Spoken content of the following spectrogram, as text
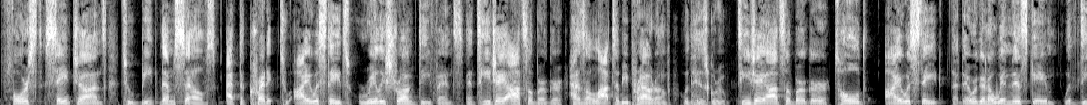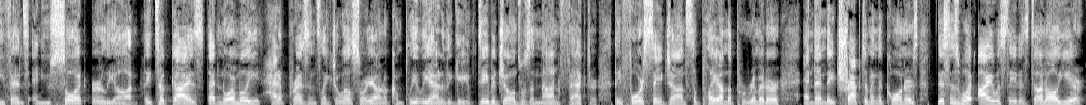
forced St. John's to beat themselves at the credit to Iowa State's really strong defense, and TJ Otzelberger has a lot to be proud of with his group. TJ Otzelberger told Iowa State that they were going to win this game with defense, and you saw it early on. They took guys that normally had a presence, like Joel Soriano, completely out of the game. David Jones was a non factor. They forced St. John's to play on the perimeter, and then they trapped him in the corners. This is what Iowa State has done all year.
